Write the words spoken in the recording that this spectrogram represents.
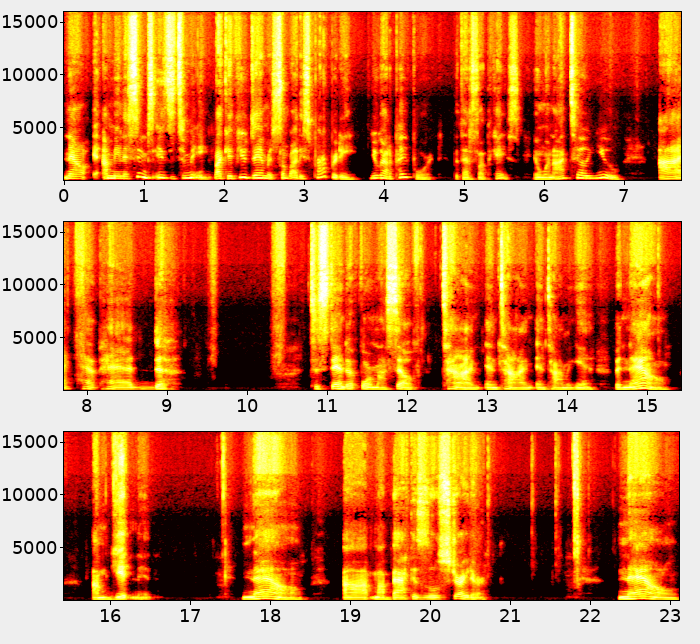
Now, I mean, it seems easy to me. Like if you damage somebody's property, you got to pay for it. But that's not the case. And when I tell you, I have had to stand up for myself time and time and time again. But now I'm getting it. Now uh, my back is a little straighter. Now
